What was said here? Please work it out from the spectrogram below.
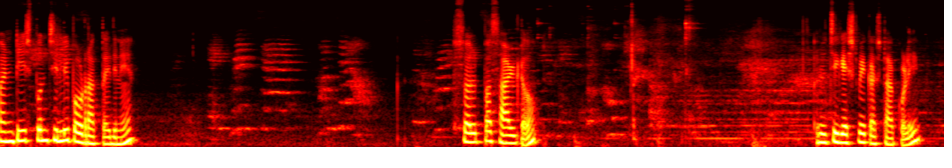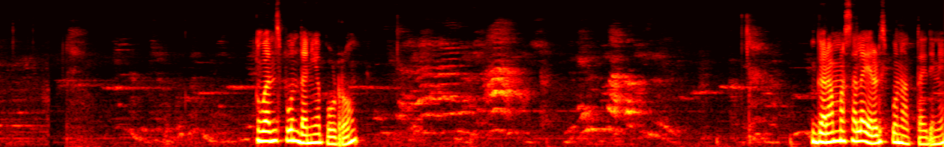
ಒಂದು ಟೀ ಸ್ಪೂನ್ ಚಿಲ್ಲಿ ಪೌಡ್ರ್ ಹಾಕ್ತಾಯಿದ್ದೀನಿ ಸ್ವಲ್ಪ ಸಾಲ್ಟು ರುಚಿಗೆ ಎಷ್ಟು ಬೇಕು ಅಷ್ಟು ಹಾಕ್ಕೊಳ್ಳಿ ಒಂದು ಸ್ಪೂನ್ ಧನಿಯಾ ಪೌಡ್ರು ಗರಂ ಮಸಾಲ ಎರಡು ಸ್ಪೂನ್ ಹಾಕ್ತಾಯಿದ್ದೀನಿ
